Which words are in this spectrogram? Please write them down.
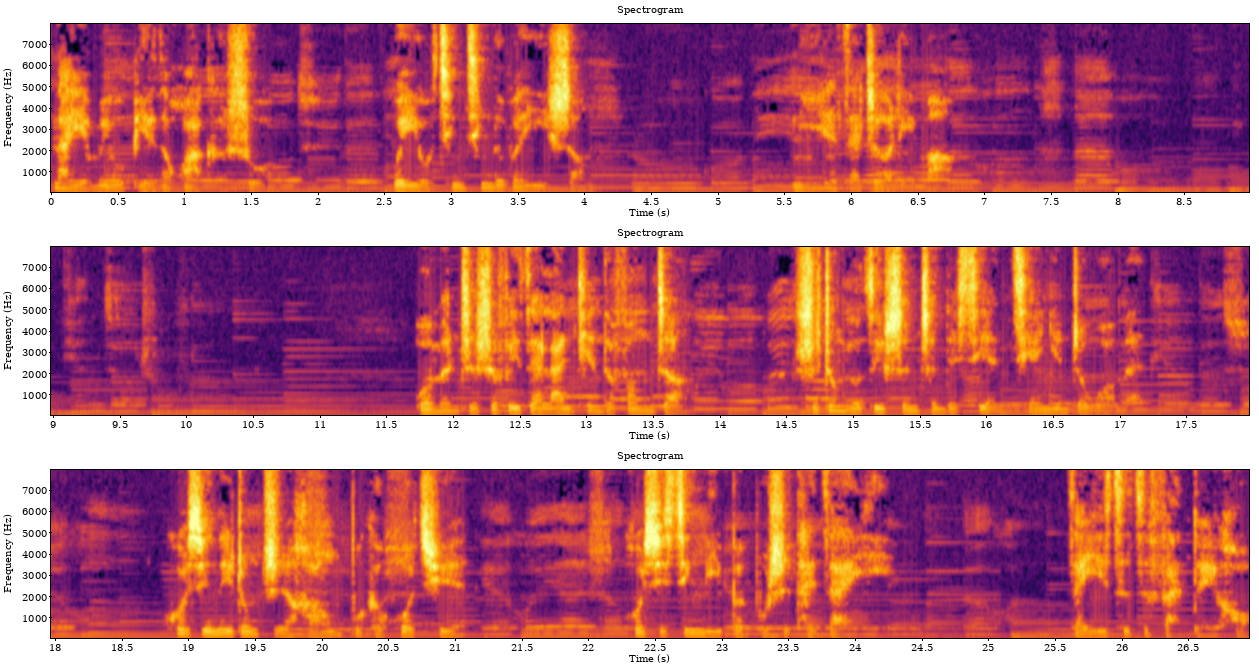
那也没有别的话可说，唯有轻轻地问一声：你也在这里吗？”我们只是飞在蓝天的风筝，始终有最深沉的线牵引着我们。或许那种指航不可或缺，或许心里本不是太在意。在一次次反对后，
